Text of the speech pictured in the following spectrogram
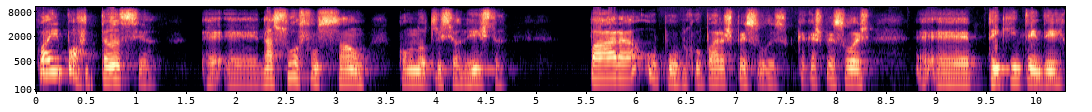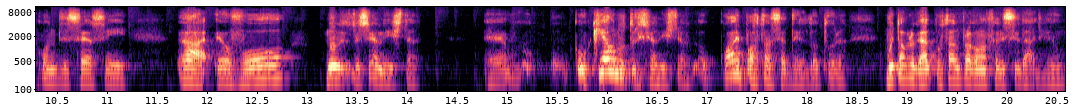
Qual a importância é, é, na sua função como nutricionista para o público, para as pessoas? O que, é que as pessoas é, é, têm que entender quando disser assim, ah, eu vou no nutricionista? É, o que é o nutricionista? Qual a importância dele, doutora? Muito obrigado por estar no programa Felicidade, viu?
